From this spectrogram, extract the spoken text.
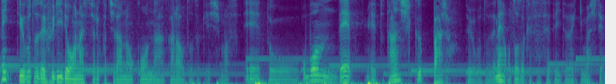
はい。ということで、フリーでお話しするこちらのコーナーからお届けします。えっ、ー、と、お盆で、えっ、ー、と、短縮バージョンということでね、お届けさせていただきまして、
